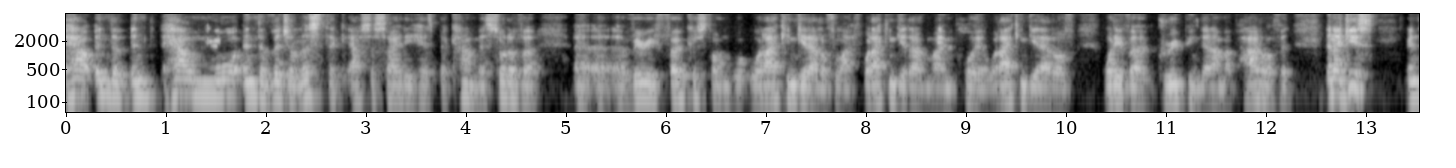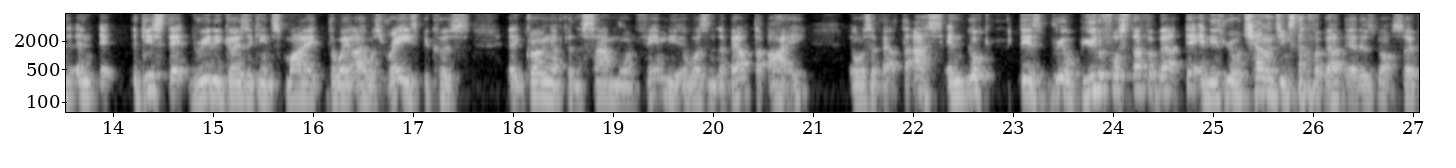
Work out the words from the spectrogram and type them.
how in the in, how more individualistic our society has become. It's sort of a, a, a very focused on w- what I can get out of life, what I can get out of my employer, what I can get out of whatever grouping that I'm a part of. And, and I guess and and I guess that really goes against my the way I was raised because uh, growing up in the Samoan family, it wasn't about the I, it was about the us. And look, there's real beautiful stuff about that and there's real challenging stuff about that as well. So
